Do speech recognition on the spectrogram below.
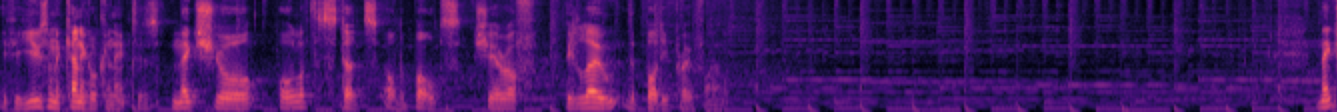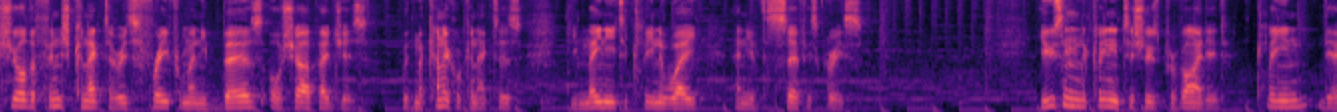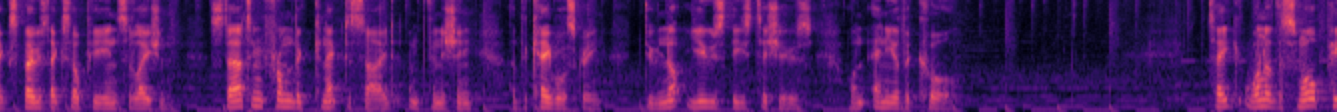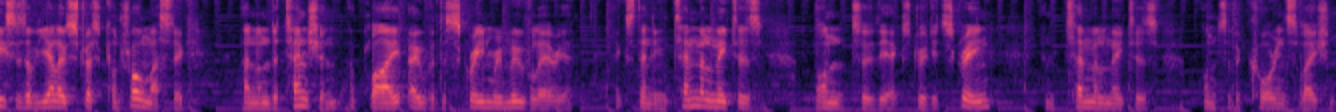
If you're using mechanical connectors, make sure all of the studs or the bolts shear off below the body profile. Make sure the finished connector is free from any burrs or sharp edges. With mechanical connectors, you may need to clean away any of the surface grease. Using the cleaning tissues provided, clean the exposed XLP insulation. Starting from the connector side and finishing at the cable screen, do not use these tissues on any other core. Take one of the small pieces of yellow stress control mastic and under tension apply over the screen removal area, extending 10mm onto the extruded screen and 10mm onto the core insulation.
